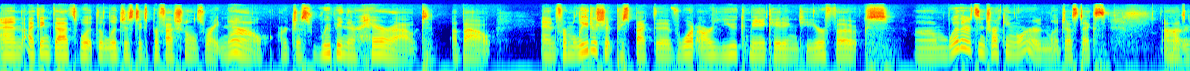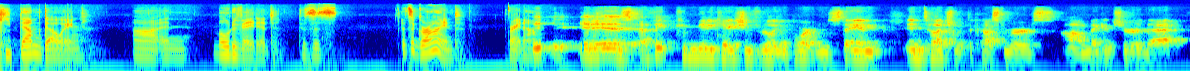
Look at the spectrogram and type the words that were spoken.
And I think that's what the logistics professionals right now are just ripping their hair out about. And from a leadership perspective, what are you communicating to your folks, um, whether it's in trucking or in logistics, uh, right. to keep them going uh, and motivated? Because it's it's a grind right now. It, it is. I think communication is really important. Staying in touch with the customers, um, making sure that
